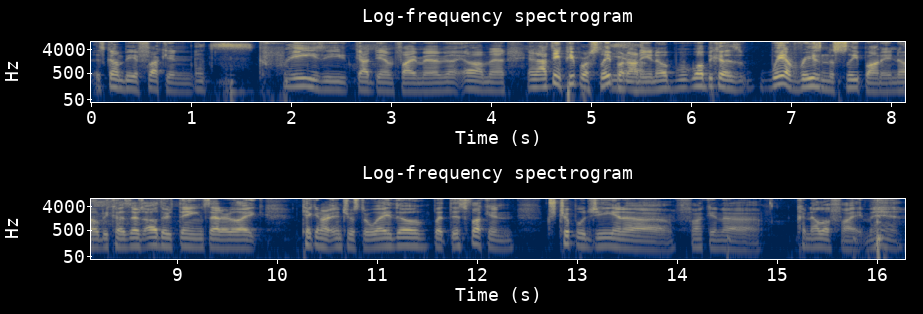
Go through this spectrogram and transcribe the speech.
It's gonna be a fucking It's crazy goddamn fight, man. Like, oh man, and I think people are sleeping on it, you know. Well, because we have reason to sleep on it, you know, because there's other things that are like taking our interest away, though. But this fucking Triple G and a fucking uh Canelo fight, man,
